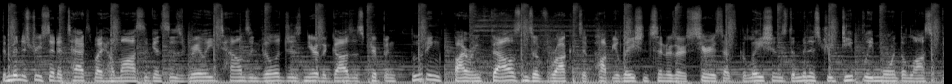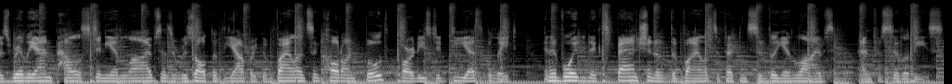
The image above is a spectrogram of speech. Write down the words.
The ministry said attacks by Hamas against Israeli towns and villages near the Gaza Strip including firing thousands of rockets at population centers, are serious escalations. The ministry deeply mourned the loss of Israeli and Palestinian lives as a result of the outbreak of violence and called on both parties to de escalate and avoid an expansion of the violence affecting civilian lives and facilities.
